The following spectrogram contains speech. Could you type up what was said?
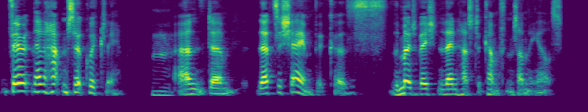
very, that happened so quickly. Mm. And um, that's a shame because the motivation then has to come from something else.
